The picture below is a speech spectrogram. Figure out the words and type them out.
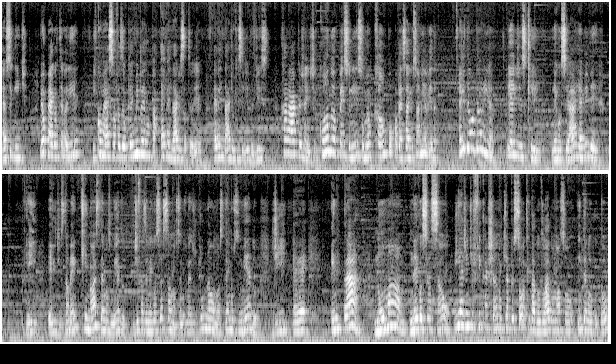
é o seguinte: eu pego a teoria e começo a fazer o quê? Me perguntar: é verdade essa teoria? É verdade o que esse livro diz? Caraca, gente, quando eu penso nisso, o meu campo para pensar nisso é a minha vida. Ele tem uma teoria. E ele diz que negociar é viver. E ele diz também que nós temos medo de fazer negociação, nós temos medo do não, nós temos medo de é, entrar numa negociação e a gente fica achando que a pessoa que está do outro lado, o nosso interlocutor,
